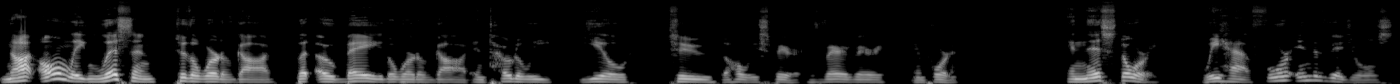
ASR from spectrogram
not only listen to the Word of God, but obey the Word of God and totally yield to the Holy Spirit. It's very, very important. In this story, we have four individuals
